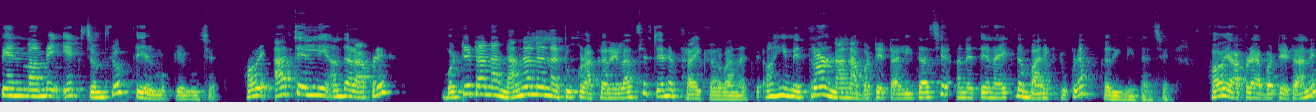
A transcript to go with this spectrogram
પેનમાં મેં એક ચમચો તેલ મૂકેલું છે. હવે આ તેલની અંદર આપણે બટેટાના નાના નાના ટુકડા કરેલા છે, તેને ફ્રાય કરવાના છે. અહીં મેં ત્રણ નાના બટેટા લીધા છે અને તેના એકદમ બારીક ટુકડા કરી લીધા છે. હવે આપણે આ બટેટાને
